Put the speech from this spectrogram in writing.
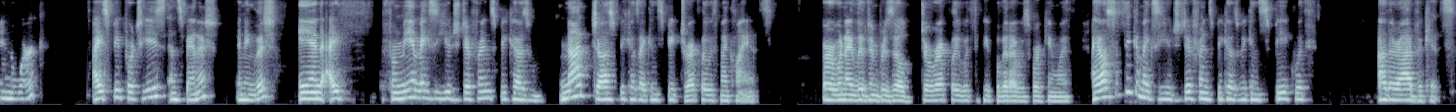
in the work. I speak Portuguese and Spanish and English. And I, for me, it makes a huge difference because not just because I can speak directly with my clients or when I lived in Brazil, directly with the people that I was working with. I also think it makes a huge difference because we can speak with other advocates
